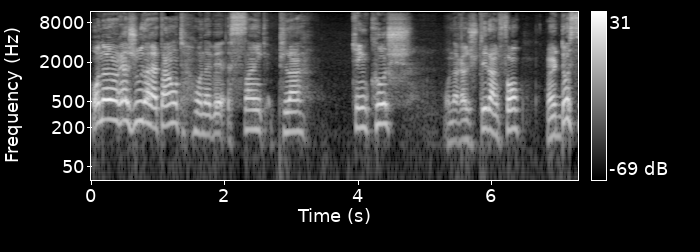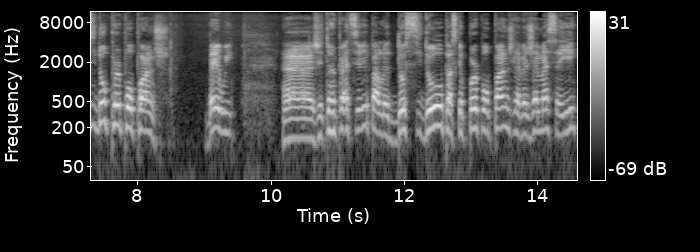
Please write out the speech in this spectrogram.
On a un rajout dans la tente. On avait 5 plans King Kush. On a rajouté dans le fond un Docido Purple Punch. Ben oui. Euh, J'étais un peu attiré par le Docido parce que Purple Punch, je l'avais jamais essayé.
